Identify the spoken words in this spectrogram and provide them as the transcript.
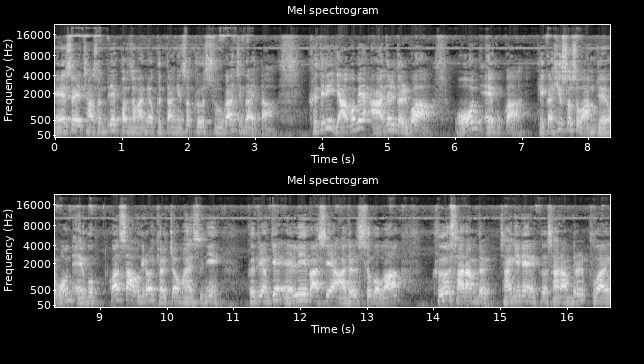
에서의 자손들이 번성하며 그 땅에서 그 수가 증가했다. 그들이 야곱의 아들들과 온 애국과 그러니까 힉소스 왕조의 온 애국과 싸우기로 결정하였으니 그들 형제 엘리바스의 아들 스보가 그 사람들 자기네 그 사람들을 구하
